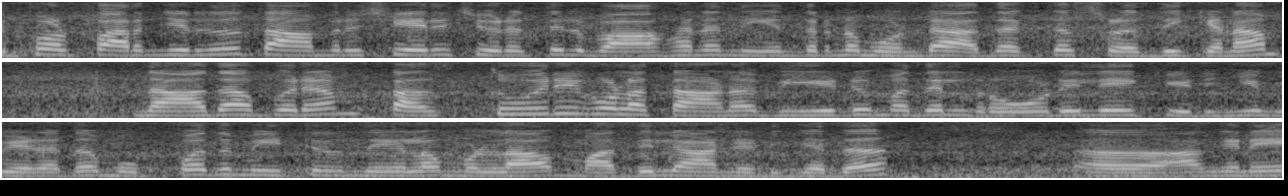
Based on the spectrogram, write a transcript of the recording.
ഇപ്പോൾ പറഞ്ഞിരുന്നു താമരശ്ശേരി ചുരത്തിൽ വാഹന നിയന്ത്രണമുണ്ട്. അതൊക്കെ ശ്രദ്ധിക്കണം. നാദാപുരം കസ്തൂരികുളത്താണ് വീട് മതിൽ റോഡിലേക്ക് ഇടിഞ്ഞു വീണത്. മുപ്പത് മീറ്റർ നീളമുള്ള മതിലാണ് ഇടിഞ്ഞത്. അങ്ങനെ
